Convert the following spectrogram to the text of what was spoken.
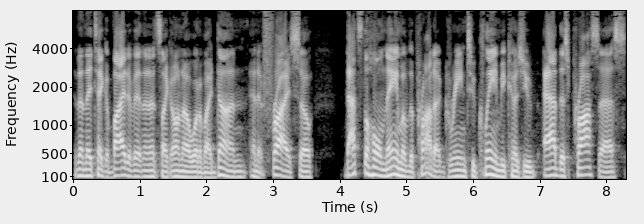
And then they take a bite of it, and then it's like, oh no, what have I done? And it fries. So that's the whole name of the product, green to clean, because you add this process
